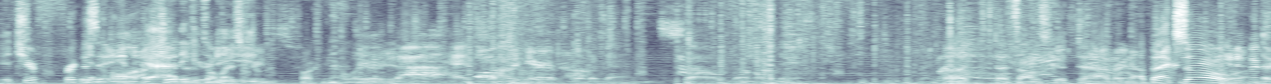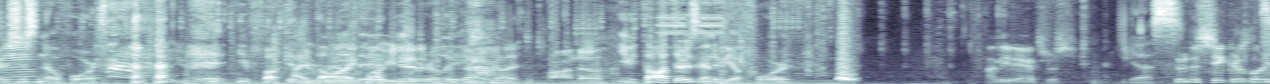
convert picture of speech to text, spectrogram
Get your freaking aim honk out out shit of that's here, on my screen is fucking Dude, hilarious. that headshot Oh, I hear it clip now. would have been so double Uh, that sounds good to have right now. Bexo! It, There's just no fourth. you you fucking I thought, really dude. thought you did. really. Then I realized it's Mondo. You thought there was gonna be a fourth? I need answers. Yes. Dude, this Seeker's literally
